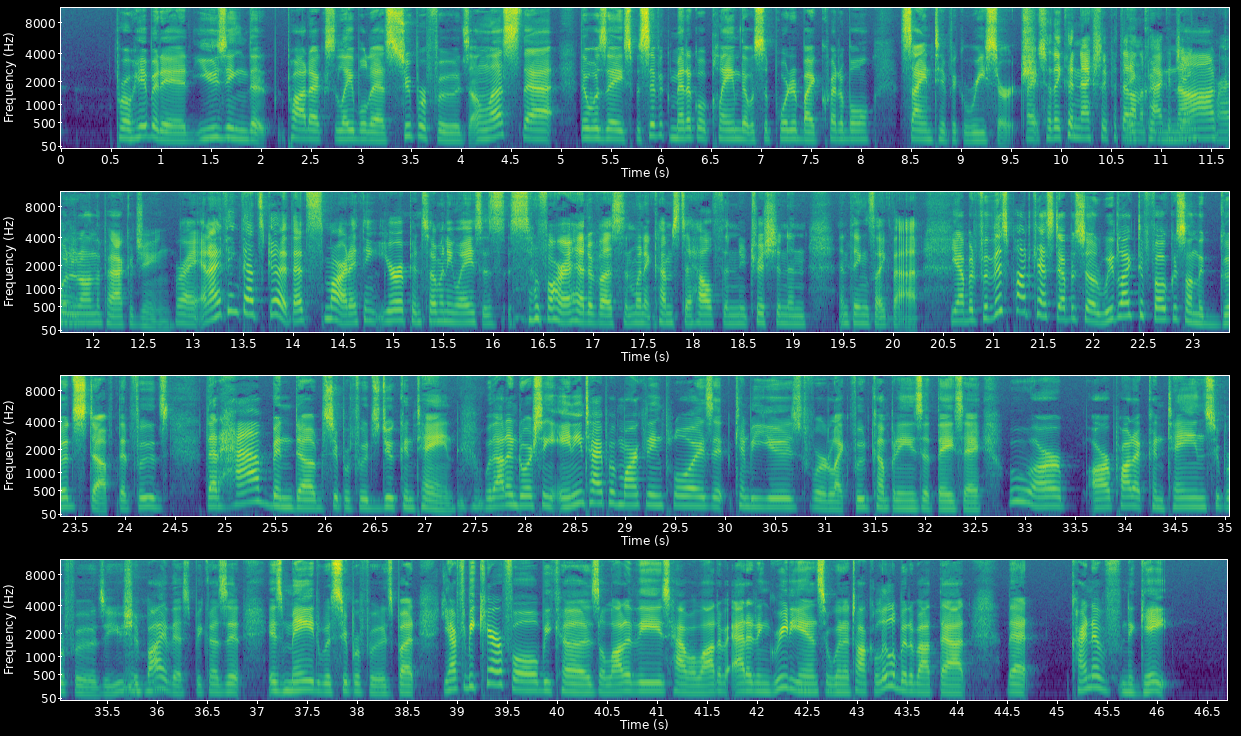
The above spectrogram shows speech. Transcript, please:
prohibited using the products labeled as superfoods unless that there was a specific medical claim that was supported by credible scientific research. Right. So they couldn't actually put that They on the could packaging. not right. put it on the packaging. Right. And I think that's good. That's smart. I think Europe in so many ways is so far ahead of us and when it comes to health and nutrition and, and things like that. Yeah, but for this podcast episode, we'd like to focus on the good stuff that foods that have been dubbed superfoods do contain. Mm-hmm. Without endorsing any type of marketing ploys, it can be used for like food companies that they say, "Ooh, our our product contains superfoods, or you should buy Mm-hmm. this because it is made with superfoods." But you have to be careful because a lot of these have a lot of added ingredients. So We're going to talk a little bit about that that kind of negate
